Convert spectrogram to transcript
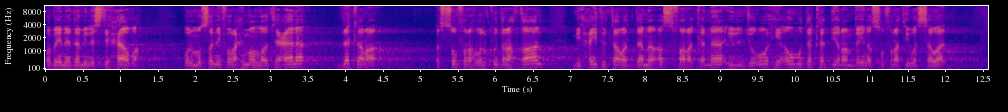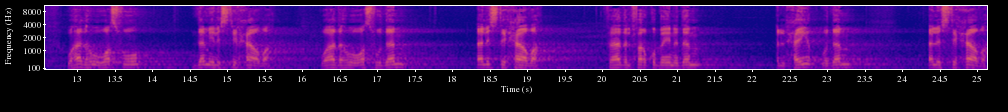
وبين دم الاستحاضة. والمصنف رحمه الله تعالى ذكر الصفرة والكدرة قال بحيث ترى الدم أصفر كماء الجروح أو متكدرا بين الصفرة والسواد. وهذا هو وصف دم الاستحاضة وهذا هو وصف دم الاستحاضة. فهذا الفرق بين دم الحيض ودم الاستحاضة.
